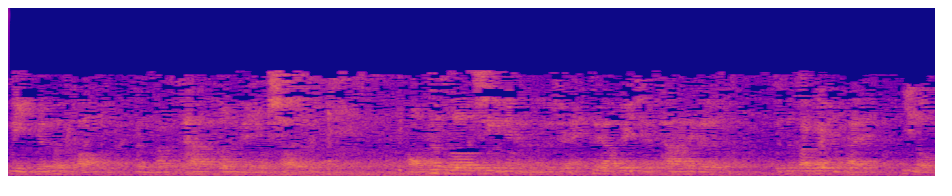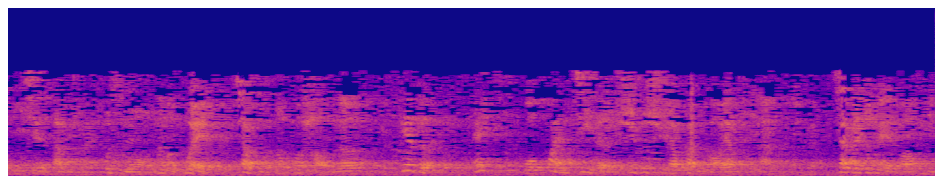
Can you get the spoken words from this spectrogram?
你原本的保养品怎么擦都没有效果。哦，这时候心里面可能就觉得，哎，对啊，我以前擦那个就是专柜品牌。一楼一线的大品牌，为什么那么贵，效果都不好呢？第二个，哎，我换季了，需不需要换保养品啊？像爱多美的保养品，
